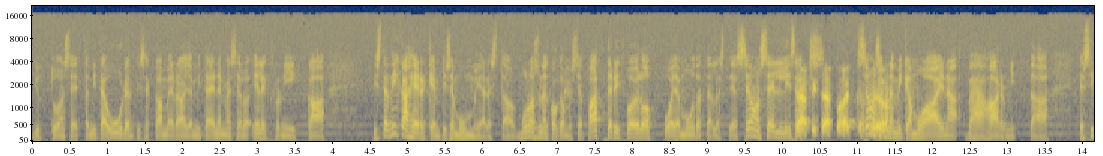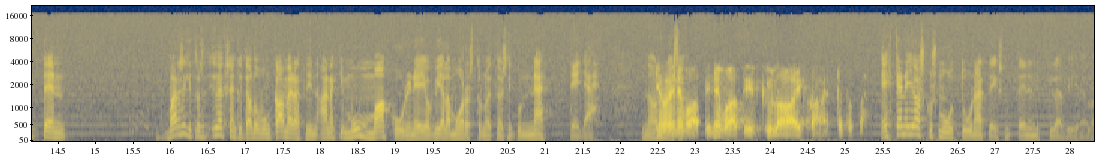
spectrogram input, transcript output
juttu on se, että mitä uudempi se kamera on ja mitä enemmän siellä on elektroniikkaa, niin sitä vikaherkempi se mun mielestä on. Mulla on sellainen kokemus, ja patterit voi loppua ja muuta tällaista, ja se on sen lisäksi, pitää paikkaa, se on semmoinen, mikä mua aina vähän harmittaa. Ja sitten varsinkin tuollaiset 90-luvun kamerat, niin ainakin mun makuun, niin ei ole vielä muodostunut, että ne olisi niin kuin nättejä. No, Joo, ei ne, vaatii, ne vaatii kyllä aikaa. Että tota. Ehkä ne joskus muuttuu näteiksi, mutta ei ne nyt kyllä vielä.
